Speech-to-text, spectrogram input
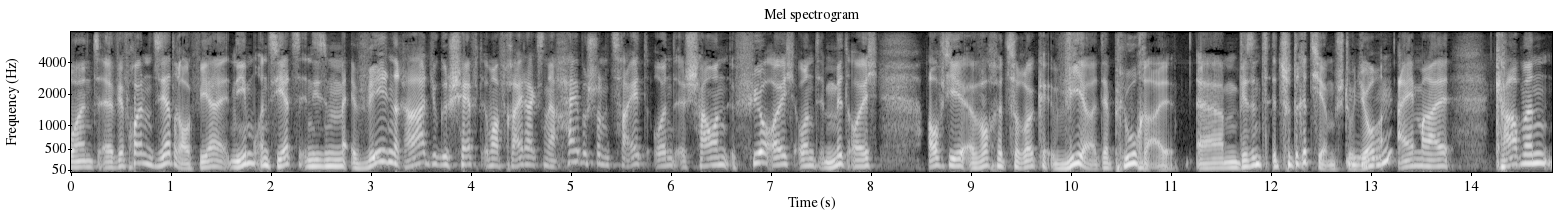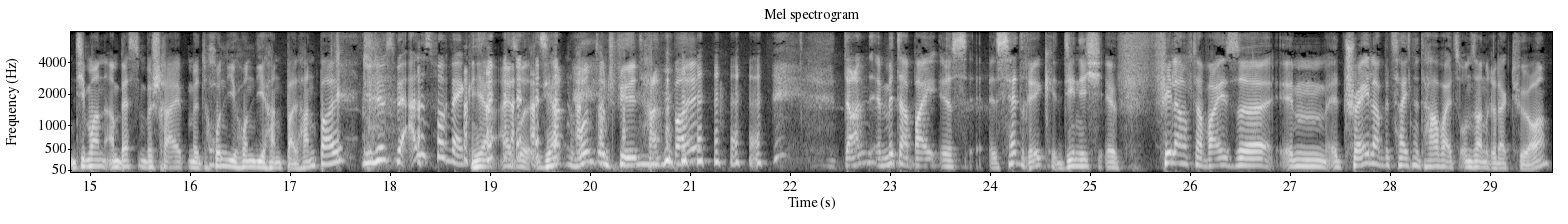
Und äh, wir freuen uns sehr drauf. Wir nehmen uns jetzt in diesem wilden Radiogeschäft immer freitags eine halbe Stunde Zeit und schauen für euch und mit euch auf die Woche zurück. Wir, der Plural. Ähm, wir sind zu dritt hier im Studio. Einmal Carmen, die man am besten beschreibt mit Hundi, Hundi, Handball, Handball. Du nimmst mir alles vorweg. Ja, also sie hat einen Hund und spielt Handball. Dann äh, mit dabei ist Cedric, den ich äh, fehlerhafterweise im Trailer bezeichnet habe als unseren Redakteur.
